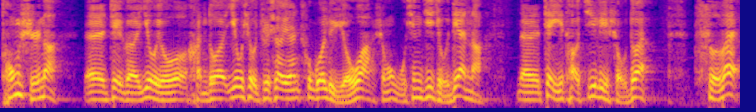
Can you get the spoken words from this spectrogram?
同时呢，呃，这个又有很多优秀直销员出国旅游啊，什么五星级酒店呐，呃，这一套激励手段。此外。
